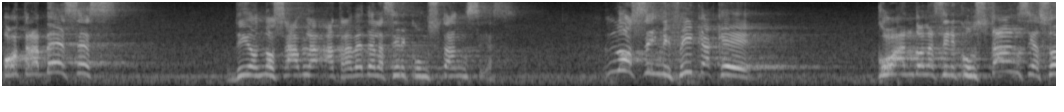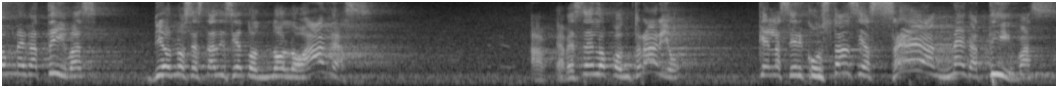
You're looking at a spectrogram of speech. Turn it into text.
Otras veces Dios nos habla a través de las circunstancias. No significa que cuando las circunstancias son negativas, Dios nos está diciendo no lo hagas. A, veces es lo contrario que las circunstancias sean negativas,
